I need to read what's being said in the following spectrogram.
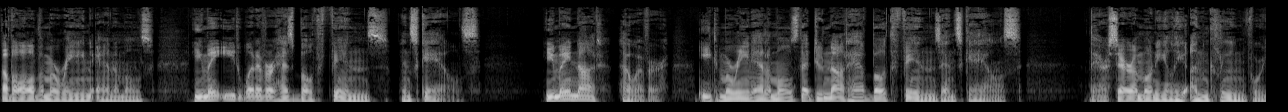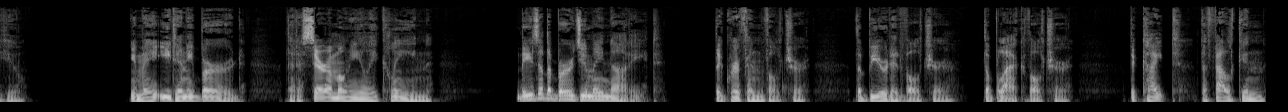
Of all the marine animals, you may eat whatever has both fins and scales. You may not, however, eat marine animals that do not have both fins and scales. They are ceremonially unclean for you. You may eat any bird that is ceremonially clean. These are the birds you may not eat the griffon vulture, the bearded vulture, the black vulture, the kite, the falcon,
